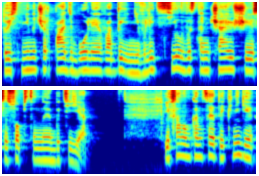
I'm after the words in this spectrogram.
то есть не начерпать более воды, не влить сил в истончающееся собственное бытие. И в самом конце этой книги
